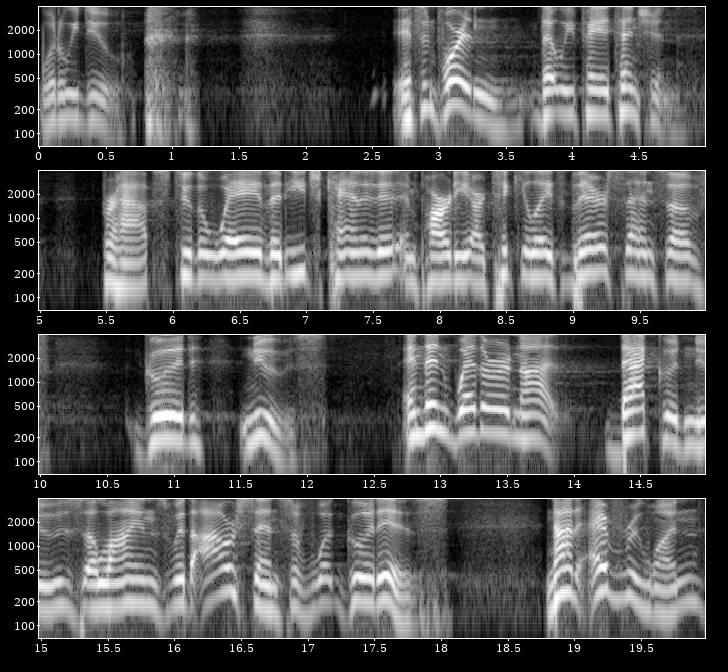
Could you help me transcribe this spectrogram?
what do we do? It's important that we pay attention, perhaps, to the way that each candidate and party articulates their sense of good news. And then whether or not that good news aligns with our sense of what good is. Not everyone,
